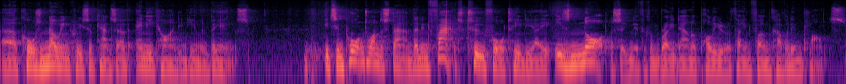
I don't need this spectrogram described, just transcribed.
uh, cause no increase of cancer of any kind in human beings. It's important to understand that in fact 2,4-TDA is not a significant breakdown of polyurethane foam covered implants.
